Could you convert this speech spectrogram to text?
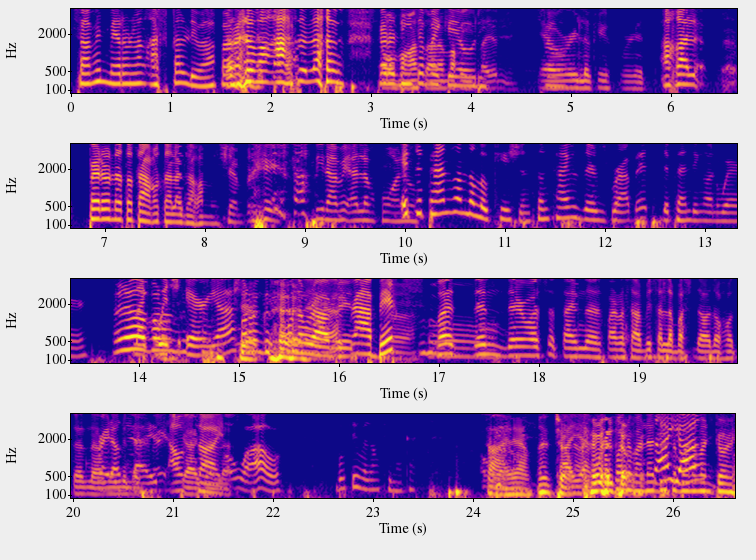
Sa amin, meron lang askal, di ba? Para namang aso lang. Pero dito may coyote. Yeah, So, we're looking for it. akala, pero natatakot talaga kami. Siyempre, hindi namin alam kung ano. It depends on the location. Sometimes there's rabbits, depending on where, Ano, like which gusto- area. Parang gusto ko ng rabbit. Rabbits? Mhm. But then there was a time na parang sabi sa labas daw ng hotel namin. Right outside. Right outside. Oh wow. Buti walang kinagat. Sayang. Joke. Sayang. Huwag pa Joke. naman, nandito pa Sayang. naman kami.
